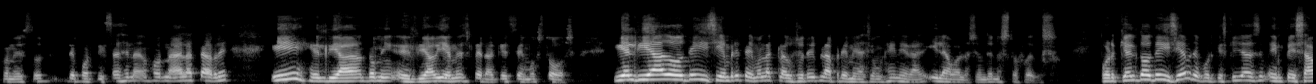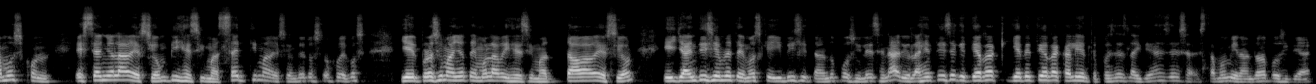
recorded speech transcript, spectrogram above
con estos deportistas en la jornada de la tarde y el día, el día viernes esperar que estemos todos. Y el día 2 de diciembre tenemos la clausura y la premiación general y la evaluación de nuestros juegos. ¿Por qué el 2 de diciembre? Porque es que ya empezamos con este año la versión vigésima séptima versión de nuestros juegos y el próximo año tenemos la vigésima octava versión y ya en diciembre tenemos que ir visitando posibles escenarios. La gente dice que tierra quiere tierra caliente, pues es, la idea es esa. Estamos mirando la posibilidad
